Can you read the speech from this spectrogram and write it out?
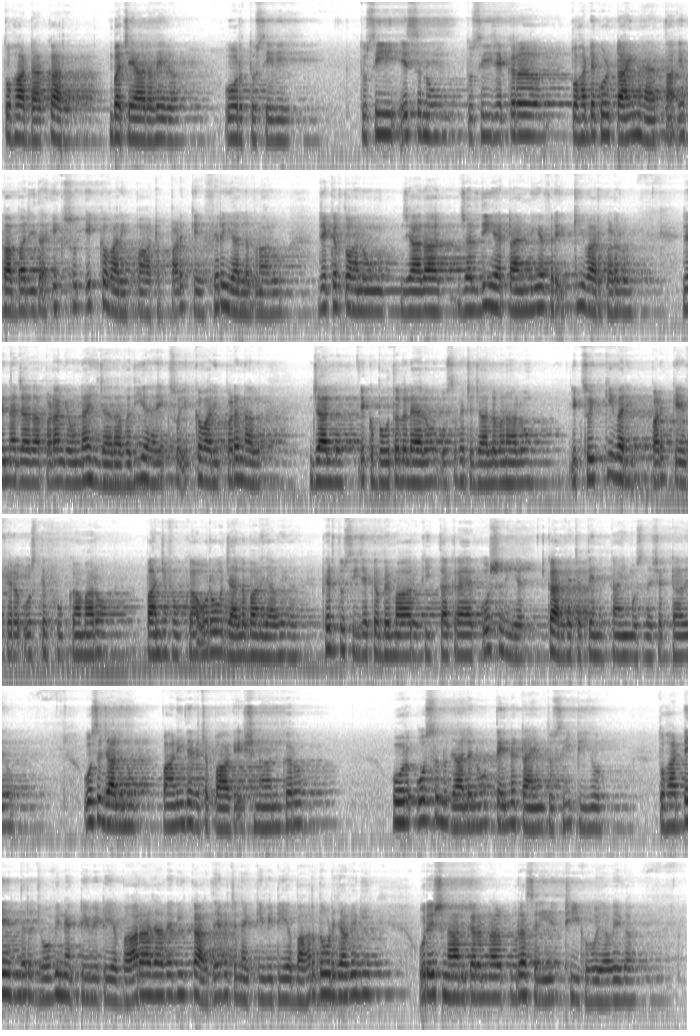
ਤੁਹਾਡਾ ਘਰ ਬਚਿਆ ਰਹੇਗਾ। ਔਰ ਤੁਸੀਂ ਵੀ, ਤੁਸੀਂ ਇਸ ਨੂੰ, ਤੁਸੀਂ ਜੇਕਰ ਤੁਹਾਡੇ ਕੋਲ ਟਾਈਮ ਹੈ ਤਾਂ ਇਹ ਬਾਬਾ ਜੀ ਦਾ 101 ਵਾਰੀ ਪਾਠ ਪੜ੍ਹ ਕੇ ਫਿਰ ਯਲ ਬਣਾ ਲਓ। ਜੇਕਰ ਤੁਹਾਨੂੰ ਜ਼ਿਆਦਾ ਜਲਦੀ ਹੈ ਟਾਈਮ ਨਹੀਂ ਹੈ, ਫਿਰ 21 ਵਾਰ ਪੜ੍ਹ ਲਓ। ਜਿੰਨਾ ਜ਼ਿਆਦਾ ਪੜਾਂਗੇ ਉਨਾ ਹੀ ਜ਼ਿਆਦਾ ਵਧੀਆ ਹੈ। 101 ਵਾਰੀ ਪੜਨ ਨਾਲ ਜਲ ਇੱਕ ਬੋਤਲ ਲੈ ਲਓ, ਉਸ ਵਿੱਚ ਜਲ ਬਣਾ ਲਓ। 121 ਵਾਰੀ ਪੜ੍ਹ ਕੇ ਫਿਰ ਉਸ ਤੇ ਫੂਕਾਂ ਮਾਰੋ। ਪੰਜ ਫੂਕਾਂ ਔਰ ਉਹ ਜਲ ਬਣ ਜਾਵੇਗਾ। ਫਿਰ ਤੁਸੀਂ ਜੇਕਰ ਬਿਮਾਰ ਹੋ ਕੀਤਾ, ਕਰਾਇਆ ਕੁਛ ਵੀ ਹੈ, ਘਰ ਵਿੱਚ ਤਿੰਨ ਟਾਈਮ ਉਸ ਦਾ ਛੱਟਾ ਦਿਓ। ਉਸ ਜਲ ਨੂੰ ਪਾਣੀ ਦੇ ਵਿੱਚ ਪਾ ਕੇ ਇਸ਼ਨਾਨ ਕਰੋ। ਔਰ ਉਸ ਜਲ ਨੂੰ ਤਿੰਨ ਟਾਈਮ ਤੁਸੀਂ ਪੀਓ। ਤੁਹਾਡੇ ਅੰਦਰ ਜੋ ਵੀ ਨੈਗੇਟਿਵਿਟੀ ਹੈ ਬਾਹਰ ਆ ਜਾਵੇਗੀ, ਘਰ ਦੇ ਵਿੱਚ ਨੈਗੇਟਿਵਿਟੀ ਹੈ ਬਾਹਰ ਦੌੜ ਜਾਵੇਗੀ ਔਰ ਇਸ਼ਨਾਨ ਕਰਨ ਨਾਲ ਪੂਰਾ ਸਰੀਰ ਠੀਕ ਹੋ ਜਾਵੇਗਾ।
